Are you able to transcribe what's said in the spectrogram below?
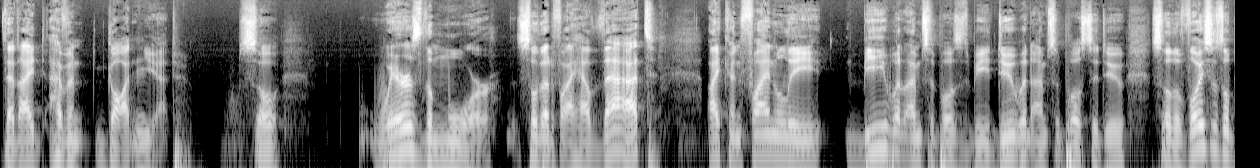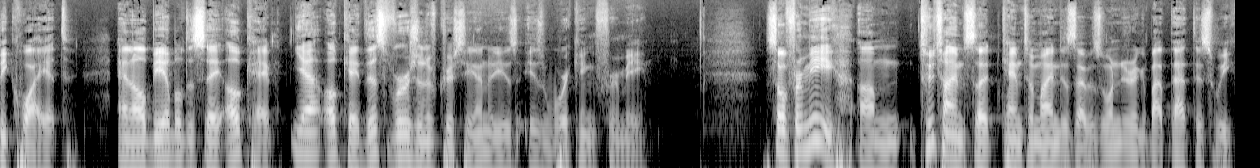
that I haven't gotten yet. So where's the more so that if I have that, I can finally be what I'm supposed to be, do what I'm supposed to do. So the voices will be quiet and I'll be able to say, okay, yeah, okay, this version of Christianity is, is working for me. So for me, um, two times that came to mind as I was wondering about that this week.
